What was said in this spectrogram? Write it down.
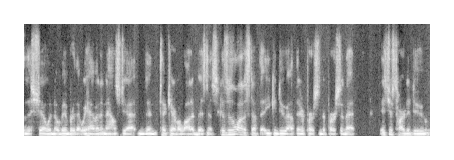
this show in November that we haven't announced yet, and then take care of a lot of business because there's a lot of stuff that you can do out there, person to person, that it's just hard to do.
